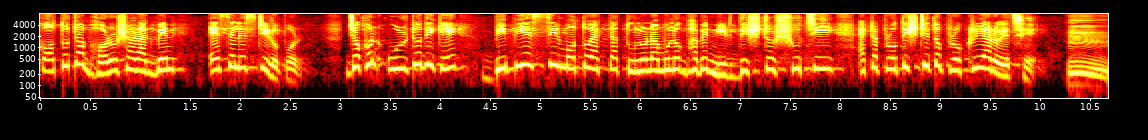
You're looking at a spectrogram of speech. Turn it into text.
কতটা ভরসা রাখবেন এসএলএসটির ওপর। যখন উল্টো দিকে বিপিএসসির মতো একটা তুলনামূলকভাবে নির্দিষ্ট সূচি, একটা প্রতিষ্ঠিত প্রক্রিয়া রয়েছে। হুম,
